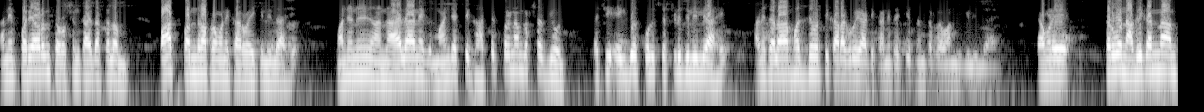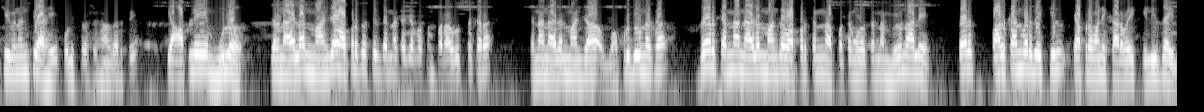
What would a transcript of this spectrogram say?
आणि पर्यावरण संरक्षण कायदा कलम पाच पंधरा प्रमाणे कारवाई केलेली आहे. माननीय न्यायालयाने मांजाचे घातक परिणाम लक्षात घेऊन त्याची एक दिवस पोलीस कस्टडी दिलेली आहे आणि त्याला मध्यवर्ती कारागृह या ठिकाणी त्याची नंतर रवानगी केलेली आहे. त्यामुळे सर्व नागरिकांना आमची विनंती आहे पोलीस प्रशासनातर्फे की आपले मुलं जर नायलॉन मांजा वापरत असेल त्यांना त्याच्यापासून परावृत्त करा. त्यांना नायलॉन मांजा वापरू देऊ नका. जर त्यांना नायलॉन मांजा वापरताना पतंग उडवताना मिळून आले तर पालकांवर देखील त्याप्रमाणे कारवाई केली जाईल.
